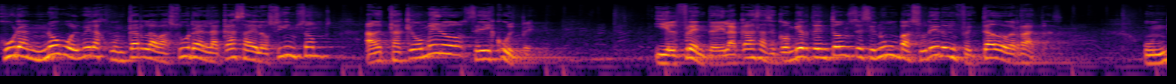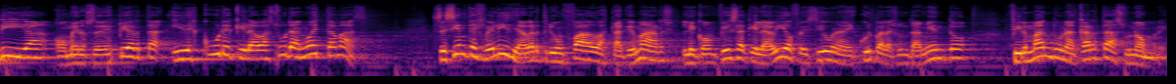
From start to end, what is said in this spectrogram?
juran no volver a juntar la basura en la casa de los Simpsons hasta que Homero se disculpe. Y el frente de la casa se convierte entonces en un basurero infectado de ratas. Un día, Homero se despierta y descubre que la basura no está más. Se siente feliz de haber triunfado hasta que Marge le confiesa que le había ofrecido una disculpa al ayuntamiento firmando una carta a su nombre.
